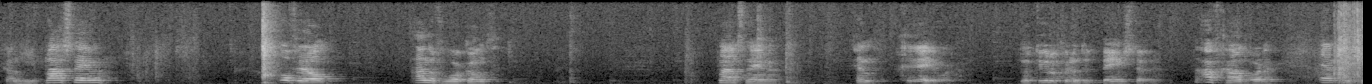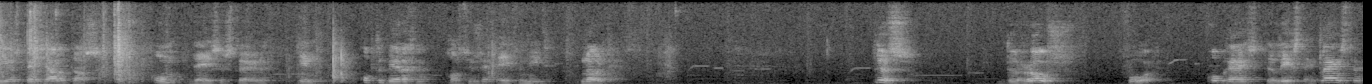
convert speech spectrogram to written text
kan hier plaatsnemen, ofwel aan de voorkant plaatsnemen en gereden worden. Natuurlijk kunnen de beensteunen afgehaald worden en is hier een speciale tas om deze steunen in op te bergen als u ze even niet nodig heeft. Dus de roos voor op reis, de lichtste en kleinste.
